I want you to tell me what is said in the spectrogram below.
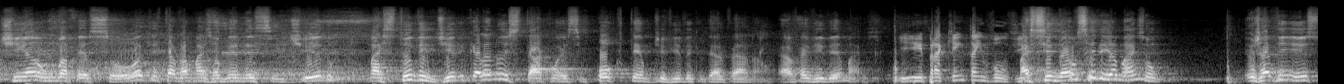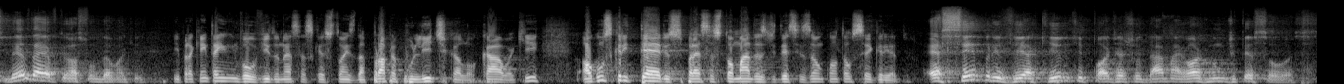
tinha uma pessoa que estava mais ou menos nesse sentido, mas tudo indica que ela não está com esse pouco tempo de vida que deram para ela, não. Ela vai viver mais. E para quem está envolvido. Mas se não, seria mais um. Eu já vi isso desde a época que nós fundamos aqui. E para quem está envolvido nessas questões da própria política local aqui, alguns critérios para essas tomadas de decisão quanto ao segredo? É sempre ver aquilo que pode ajudar maior número de pessoas.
